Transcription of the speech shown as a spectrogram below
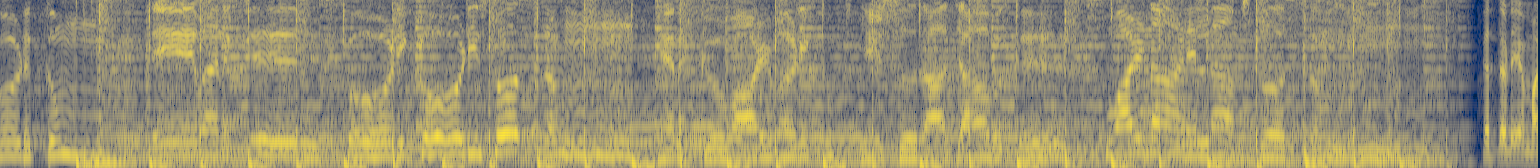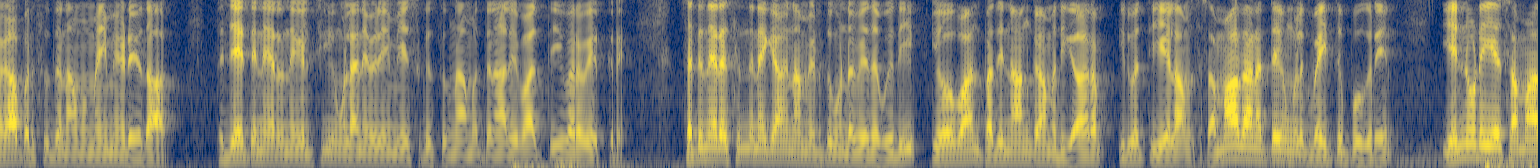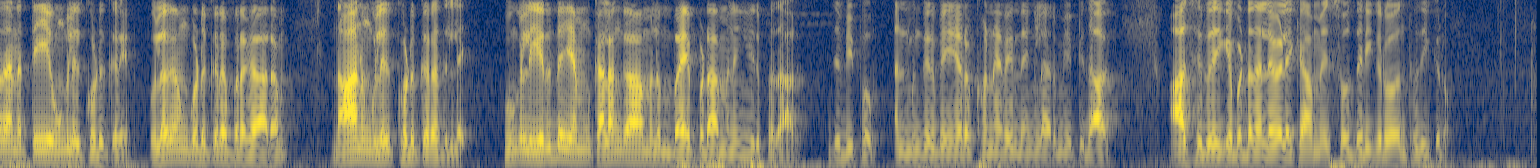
கொடுக்கும் தேவனுக்கு கோடி கோடி ஸ்தோத்திரம். எனக்கு வாழ்வழிக்கும் இயேசு ராஜாவுக்கு வாழ்நாள் எல்லாம் ஸ்தோத்திரம். கர்த்தருடைய மகா பரிசுத்த நாம மகிமையுடையதா இந்த ஜெயத்தின் நேர நிகழ்ச்சிக்கு உங்கள் அனைவரையும் இயேசு கிறிஸ்துவ நாமத்தினாலே வாழ்த்தி வரவேற்கிறேன். சற்று நேர சிந்தனைக்காக நாம் எடுத்துக்கொண்ட வேதபதி யோவான் பதினான்காம் அதிகாரம் இருபத்தி ஏழாம் சமாதானத்தை உங்களுக்கு வைத்து போகிறேன். என்னுடைய சமாதானத்தை உங்களுக்கு கொடுக்கிறேன். உலகம் கொடுக்கிற பிரகாரம் நான் உங்களுக்கு கொடுக்கிறதில்லை. உங்கள் இருதயம் கலங்காமலும் பயப்படாமலும் இருப்பதாக. ஜெபிப்போம். அன்பும் கிருபையும் இறக்கம் நிறைந்த எல்லாருமே பிதாக ஆசீர்வதிக்கப்பட்ட நல்ல வேலைக்காமை சோதரிக்கிறோம் துதிக்கிறோம்.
